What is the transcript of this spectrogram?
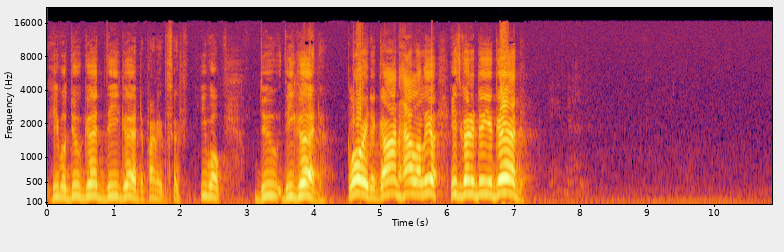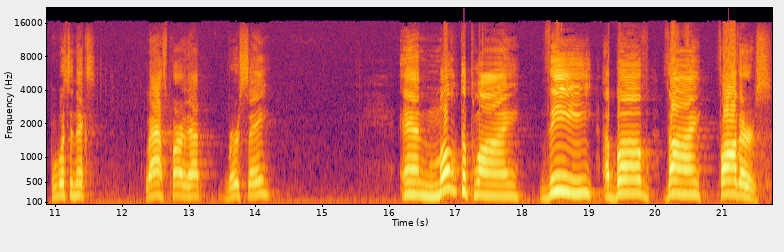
He will do good thee good. Pardon me. He will do thee good. Glory to God. Hallelujah. He's going to do you good. Amen. But what's the next last part of that verse say? and multiply thee above thy fathers.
